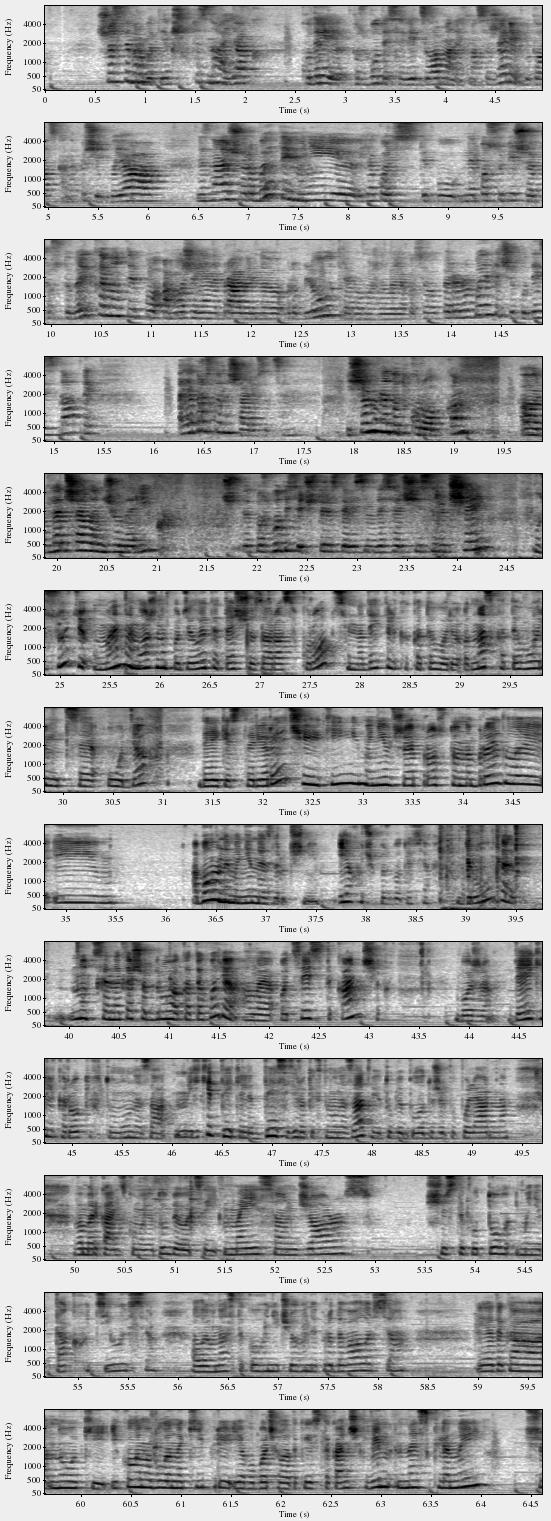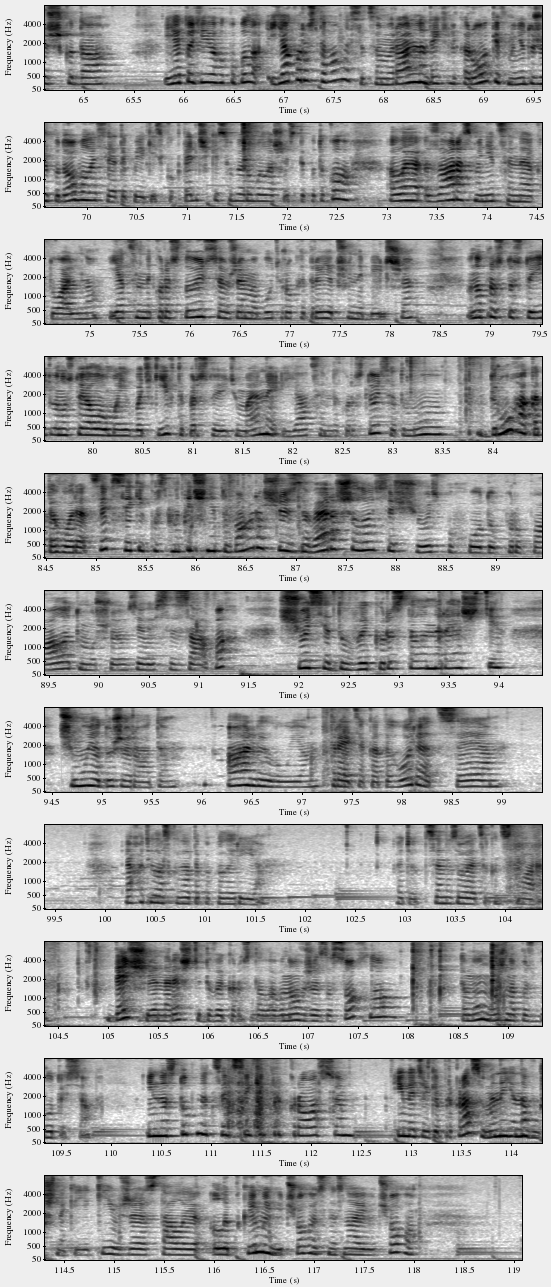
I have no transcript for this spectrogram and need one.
Що з цим робити? Якщо хтось знає, як куди позбутися від зламаних масажерів, будь ласка, напишіть, бо я не знаю, що робити, і мені якось, типу, не по собі, що я просто викину, типу, а може я неправильно роблю, треба, можливо, якось його переробити чи кудись здати. А я просто не шарю за цим. І ще в мене тут коробка е, для челенджу на рік позбутися 486 речей. По суті, у мене можна поділити те, що зараз в коробці, на декілька категорій. Одна з категорій це одяг, деякі старі речі, які мені вже просто набридли і. Або вони мені незручні. І я хочу позбутися. Друге, ну це не те, щоб друга категорія, але оцей стаканчик. Боже, декілька років тому назад, ну які декілька, 10 років тому назад в Ютубі було дуже популярно в американському Ютубі оцей Mason Jars. Щось типу того, і мені так хотілося, але у нас такого нічого не продавалося. Я така, ну окей. І коли ми були на Кіпрі, я побачила такий стаканчик. Він не скляний, що шкода. І я тоді його купила. Я користувалася цим реально декілька років. Мені дуже подобалося. Я типу якісь коктейльчики собі робила, щось типу такого. Але зараз мені це не актуально. Я цим не користуюся вже, мабуть, роки три, якщо не більше. Воно просто стоїть, воно стояло у моїх батьків, тепер стоїть у мене, і я цим не користуюся. Тому друга категорія це всякі косметичні товари, щось завершилося, щось, походу, пропало, тому що з'явився запах. Щось я довикористала нарешті. Чому я дуже рада. Алілуя. Третя категорія це. Я хотіла сказати папелерія. Це називається канцтовари. Дещо я нарешті довикористала. Воно вже засохло, тому можна позбутися. І наступне це всякі прикраси. І не тільки прикраси, у мене є навушники, які вже стали липкими від чогось, не знаю від чого.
